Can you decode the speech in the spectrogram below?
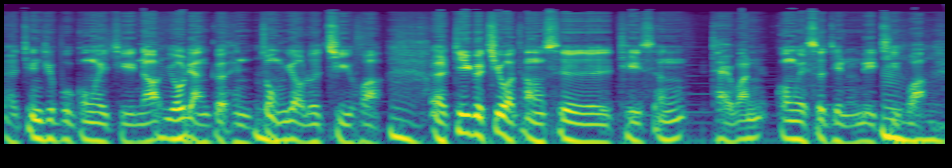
呃经济部工业局，然后有两个很重要的计划。嗯。呃，第一个计划当然是提升台湾工业设计能力计划。嗯。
